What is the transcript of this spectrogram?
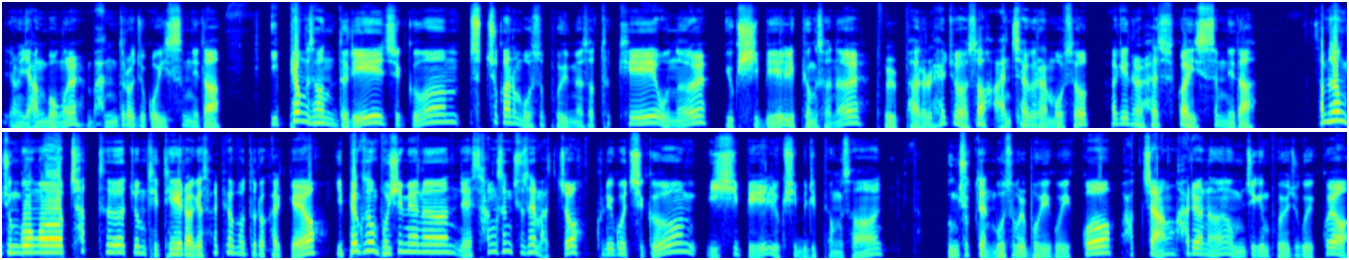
이런 양봉을 만들어 주고 있습니다. 이평선들이 지금 수축하는 모습 보이면서 특히 오늘 60일 이평선을 돌파를 해주어서 안착을 한 모습 확인을 할 수가 있습니다. 삼성중공업 차트 좀 디테일하게 살펴보도록 할게요. 이평선 보시면은 예, 상승 추세 맞죠? 그리고 지금 20일, 60일 이평선 응축된 모습을 보이고 있고 확장하려는 움직임 보여주고 있고요.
